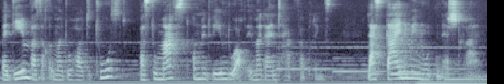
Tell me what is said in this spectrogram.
bei dem, was auch immer du heute tust, was du machst und mit wem du auch immer deinen Tag verbringst. Lass deine Minuten erstrahlen.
